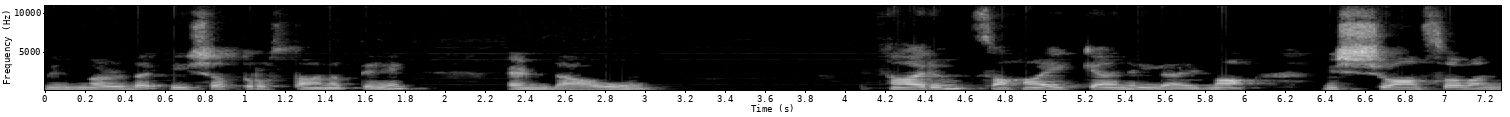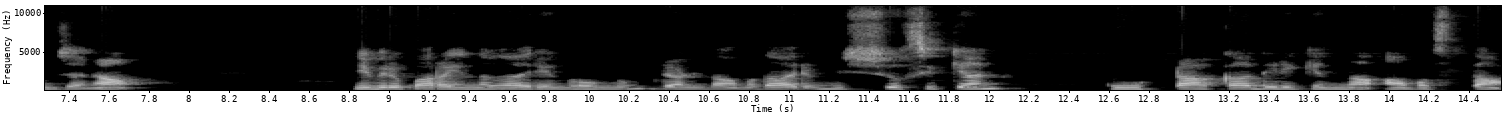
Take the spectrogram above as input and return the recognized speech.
നിങ്ങളുടെ ഈ ശത്രുസ്ഥാനത്തിന് ഉണ്ടാവും. ആരും സഹായിക്കാനില്ലായ്മ വിശ്വാസവഞ്ചന. ഇവർ പറയുന്ന കാര്യങ്ങളൊന്നും രണ്ടാമതാരും വിശ്വസിക്കാൻ കൂട്ടാക്കാതിരിക്കുന്ന അവസ്ഥ.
